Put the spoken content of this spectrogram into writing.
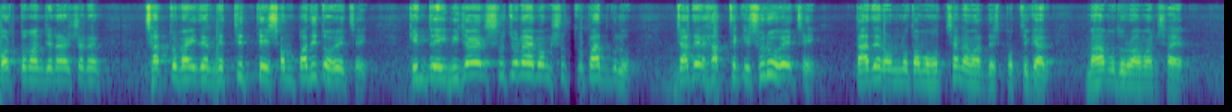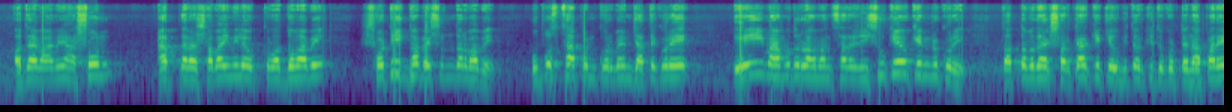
বর্তমান জেনারেশনের ছাত্র ভাইদের নেতৃত্বে সম্পাদিত হয়েছে। কিন্তু এই বিজয়ের সূচনা এবং সূত্রপাতগুলো যাদের হাত থেকে শুরু হয়েছে, তাদের অন্যতম হচ্ছেন আমার দেশ পত্রিকার মাহমুদুর রহমান সাহেব। অতএব আমি আসুন। আপনারা সবাই মিলে ঐক্যবদ্ধভাবে, সঠিকভাবে, সুন্দরভাবে উপস্থাপন করবেন যাতে করে এই মাহমুদুর রহমান স্যারের ইস্যুকেও কেন্দ্র করে তত্ত্বাবধায়ক সরকারকে কেউ বিতর্কিত করতে না পারে।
